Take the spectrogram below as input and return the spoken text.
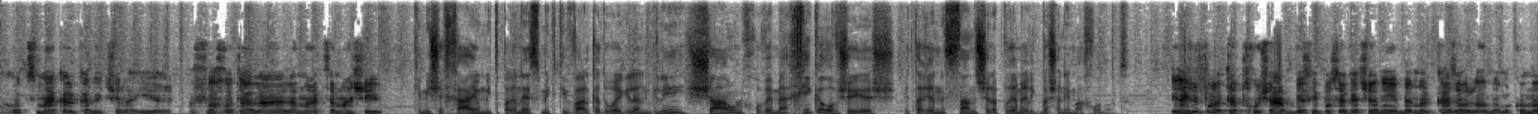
העוצמה הכלכלית של העיר הפך אותה למעצמה שהיא. כמי שחי ומתפרנס מכתיבה על כדורגל אנגלי, שאול חווה מהכי קרוב שיש את הרנסאנס של הפרמייר ליג בשנים האחרונות. יש לי פה את התחושה הבלתי פוסקת שאני במרכז העולם, במקום ה...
